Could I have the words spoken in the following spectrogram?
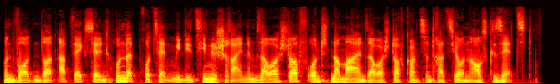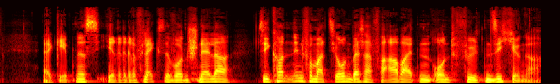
und wurden dort abwechselnd 100 Prozent medizinisch reinem Sauerstoff und normalen Sauerstoffkonzentrationen ausgesetzt. Ergebnis, ihre Reflexe wurden schneller, sie konnten Informationen besser verarbeiten und fühlten sich jünger.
